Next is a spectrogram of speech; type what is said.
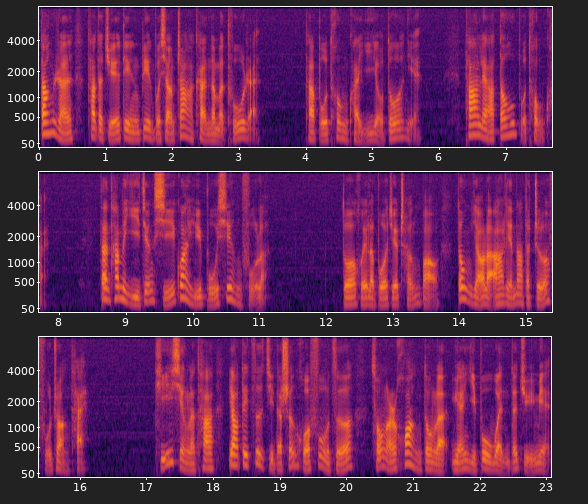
当然，他的决定并不像乍看那么突然。他不痛快已有多年，他俩都不痛快，但他们已经习惯于不幸福了。夺回了伯爵城堡，动摇了阿莲娜的蛰伏状态，提醒了他要对自己的生活负责，从而晃动了原已不稳的局面，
